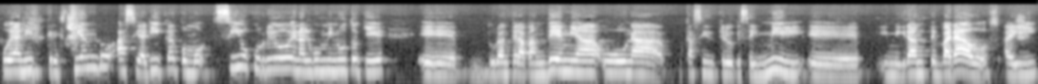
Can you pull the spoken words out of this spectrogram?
puedan ir creciendo hacia Arica, como sí ocurrió en algún minuto que eh, durante la pandemia hubo una, casi creo que 6.000 eh, inmigrantes varados ahí,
